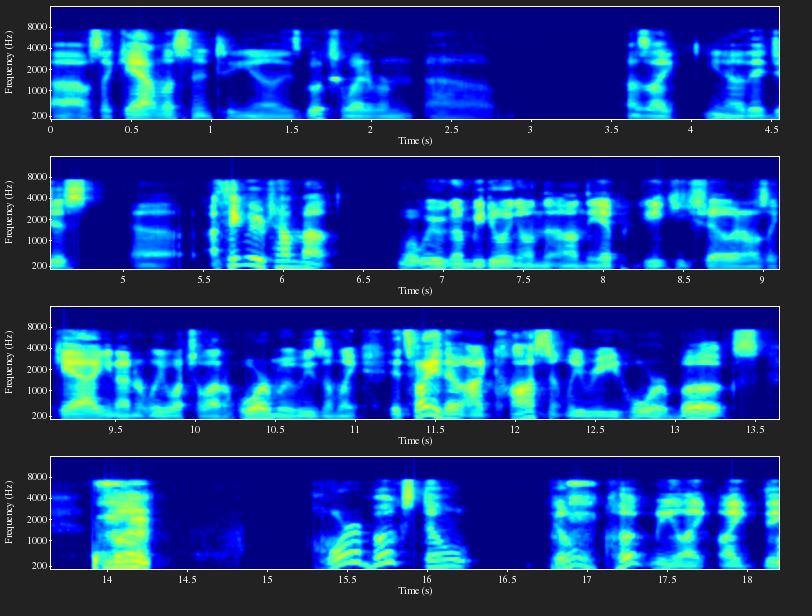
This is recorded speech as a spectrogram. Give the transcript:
uh, I was like, yeah, I'm listening to you know these books or whatever. And, uh, I was like, you know, they just. Uh, I think we were talking about what we were going to be doing on the on the Epic Geeky show, and I was like, yeah, you know, I don't really watch a lot of horror movies. I'm like, it's funny though, I constantly read horror books, but horror books don't don't hook me like like they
